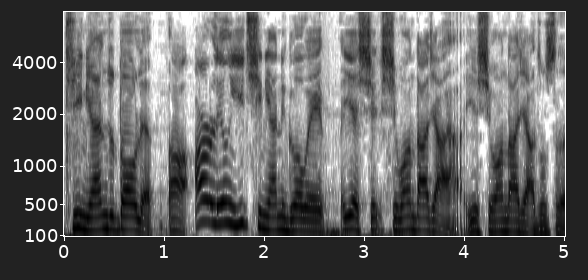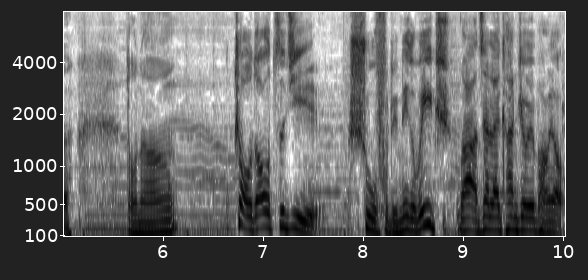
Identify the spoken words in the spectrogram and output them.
几年就到了啊！二零一七年的各位，也希希望大家呀，也希望大家就是都能找到自己舒服的那个位置啊！再来看这位朋友，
